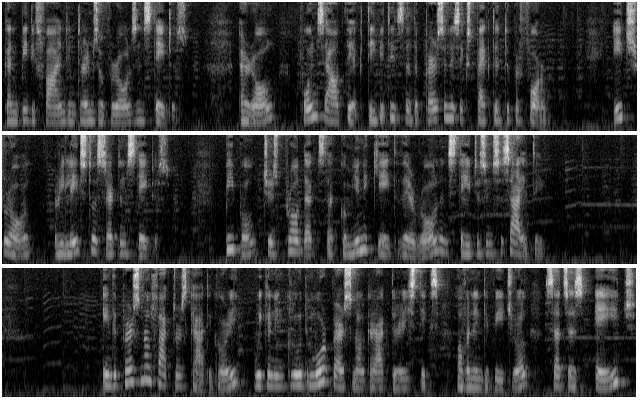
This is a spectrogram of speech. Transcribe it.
can be defined in terms of roles and status. A role points out the activities that the person is expected to perform. Each role relates to a certain status. People choose products that communicate their role and status in society. In the personal factors category, we can include more personal characteristics of an individual, such as age,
